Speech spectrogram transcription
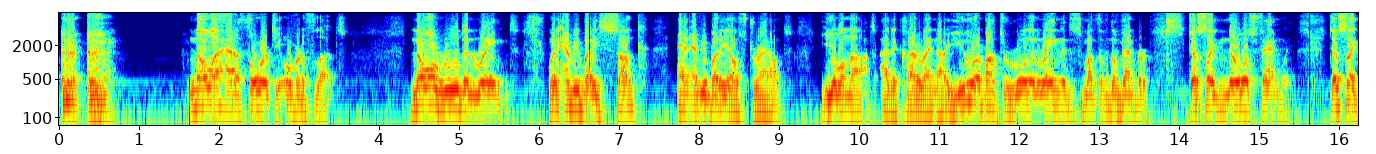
Noah had authority over the floods. Noah ruled and reigned when everybody sunk and everybody else drowned. You will not. I declare right now, you are about to rule and reign in this month of November. Just like Noah's family. Just like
